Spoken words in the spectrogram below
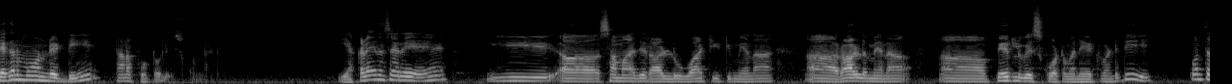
జగన్మోహన్ రెడ్డి తన ఫోటోలు వేసుకున్నాడు. ఎక్కడైనా సరే ఈ సమాధి రాళ్ళు వాటి మీద రాళ్ళ మీద పేర్లు వేసుకోవటం అనేటువంటిది కొంత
